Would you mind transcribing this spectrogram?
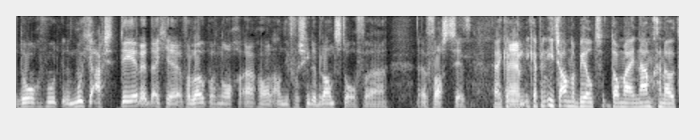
doorgevoerd kunnen. Dan moet je accepteren dat je voorlopig nog eh, gewoon aan die fossiele brandstof vastzit. Ja, ik, heb, Ehm, ik heb een iets ander beeld dan mijn naamgenoot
